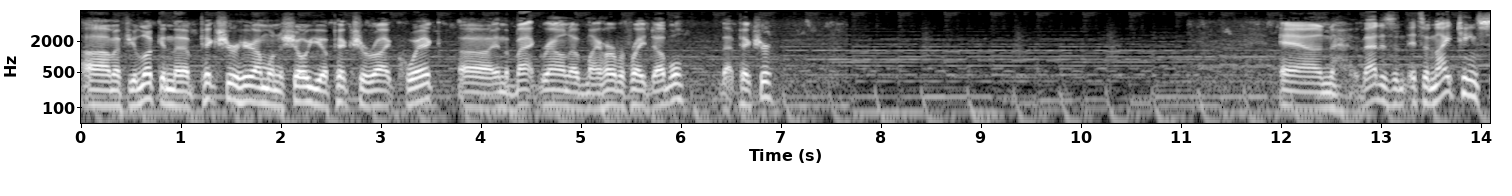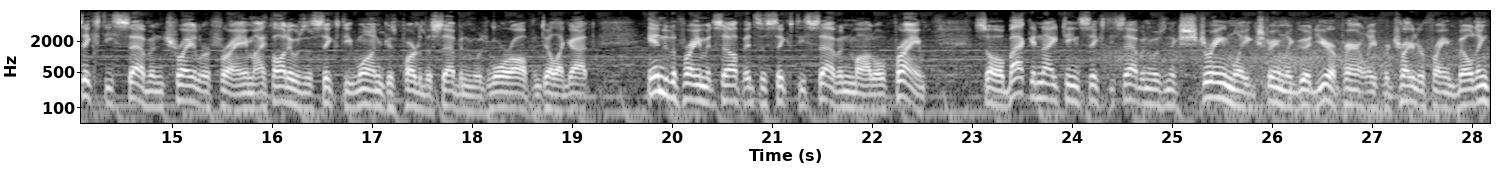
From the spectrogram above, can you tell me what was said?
Um, if you look in the picture here, I'm going to show you a picture right quick uh, in the background of my Harbor Freight double, that picture. And that is an, it's a 1967 trailer frame. I thought it was a 61 because part of the 7 was wore off until I got into the frame itself. It's a 67 model frame. So back in 1967 was an extremely extremely good year apparently for trailer frame building.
